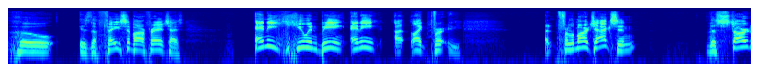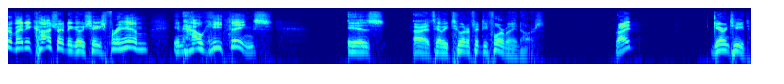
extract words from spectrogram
who is the face of our franchise. Any human being, any uh, like for for Lamar Jackson, the start of any contract negotiation for him in how he thinks is all right. It's gonna be two hundred fifty-four million dollars, right? Guaranteed.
